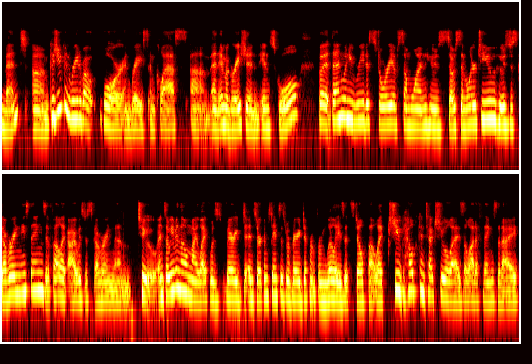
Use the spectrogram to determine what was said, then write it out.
meant because um, you can read about war and race and class um, and immigration in school but then when you read a story of someone who's so similar to you who's discovering these things it felt like i was discovering them too and so even though my life was very and circumstances were very different from lily's it still felt like she helped contextualize a lot of things that i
